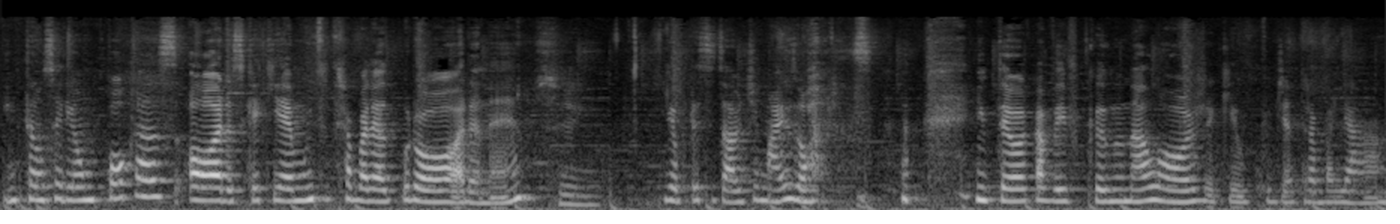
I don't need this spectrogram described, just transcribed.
Então seriam poucas horas, que aqui é muito trabalhado por hora, né? Sim e eu precisava de mais horas. então eu acabei ficando na loja que eu podia trabalhar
